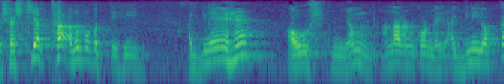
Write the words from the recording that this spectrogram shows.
షష్ఠ్యర్థ అనుపపత్తి అగ్నే ఔష్ణ్యం అన్నారనుకోండి అగ్ని యొక్క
